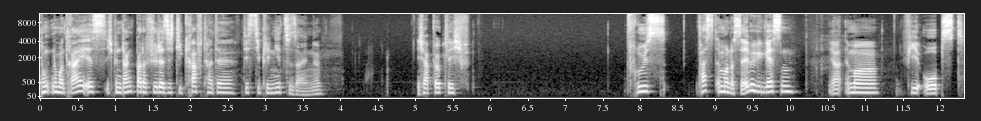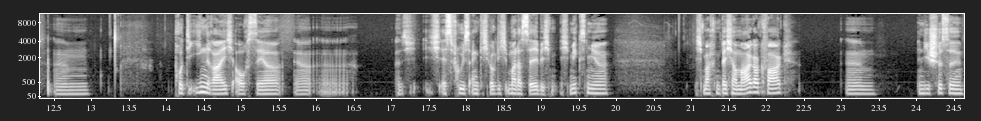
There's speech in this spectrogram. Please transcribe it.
Punkt Nummer drei ist, ich bin dankbar dafür, dass ich die Kraft hatte, diszipliniert zu sein. Ne? Ich habe wirklich frühs fast immer dasselbe gegessen. Ja, immer viel Obst, ähm, proteinreich auch sehr. Ja, äh, also ich, ich esse früh eigentlich wirklich immer dasselbe. Ich, ich mix mir, ich mache einen Becher Magerquark ähm, in die Schüssel,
